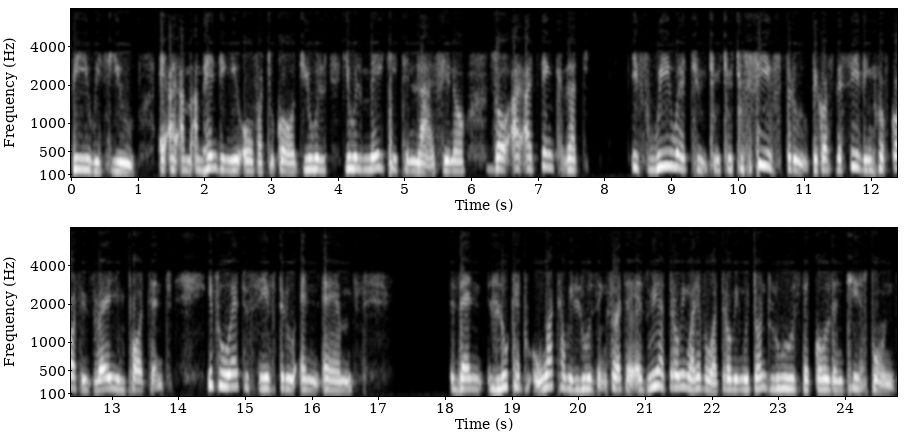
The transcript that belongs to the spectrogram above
be with you. I, am I'm, I'm handing you over to God. You will, you will make it in life, you know. Mm-hmm. So I, I think that if we were to, to, to, to sieve through, because the sieving, of course, is very important. If we were to sieve through and um, then look at what are we losing so that as we are throwing whatever we're throwing, we don't lose the golden teaspoons.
